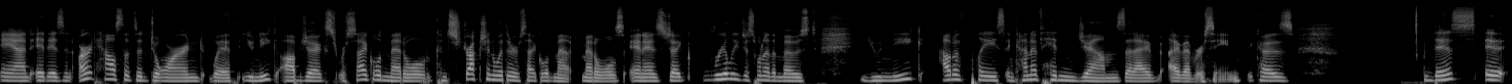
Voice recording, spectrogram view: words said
And it is an art house that's adorned with unique objects, recycled metal, construction with recycled me- metals, and is like really just one of the most unique, out of place, and kind of hidden gems that I've I've ever seen. Because this it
